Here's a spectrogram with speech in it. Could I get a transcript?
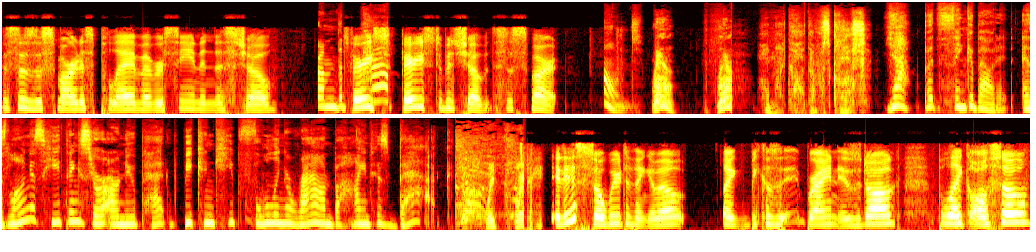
this is the smartest play I've ever seen in this show. from the It's very, very stupid show, but this is smart. pound. Roar, roar. Oh my god, that was close. Yeah, but think about it. As long as he thinks you're our new pet, we can keep fooling around behind his back. We clear. It is so weird to think about, like because Brian is a dog, but like also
